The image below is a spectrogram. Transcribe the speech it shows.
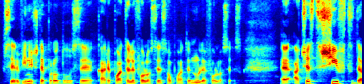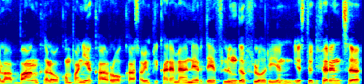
servi niște produse care poate le folosesc sau poate nu le folosesc. Acest shift de la bancă la o companie ca Roca sau implicarea mea în RDF lângă Florin este o diferență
